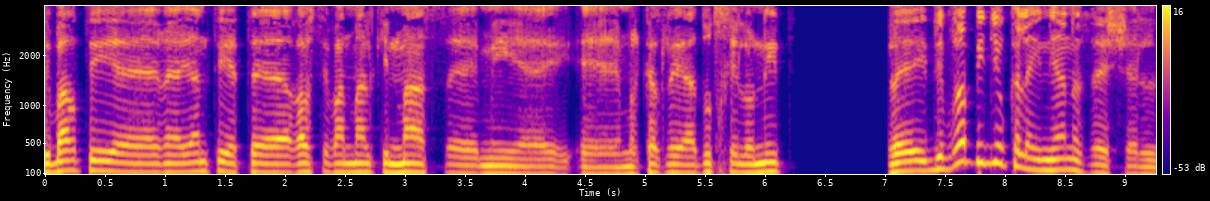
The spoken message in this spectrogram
דיברתי, אה, ראיינתי את אה, הרב סיון מלקין מס אה, ממרכז ליהדות חילונית, והיא דיברה בדיוק על העניין הזה של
